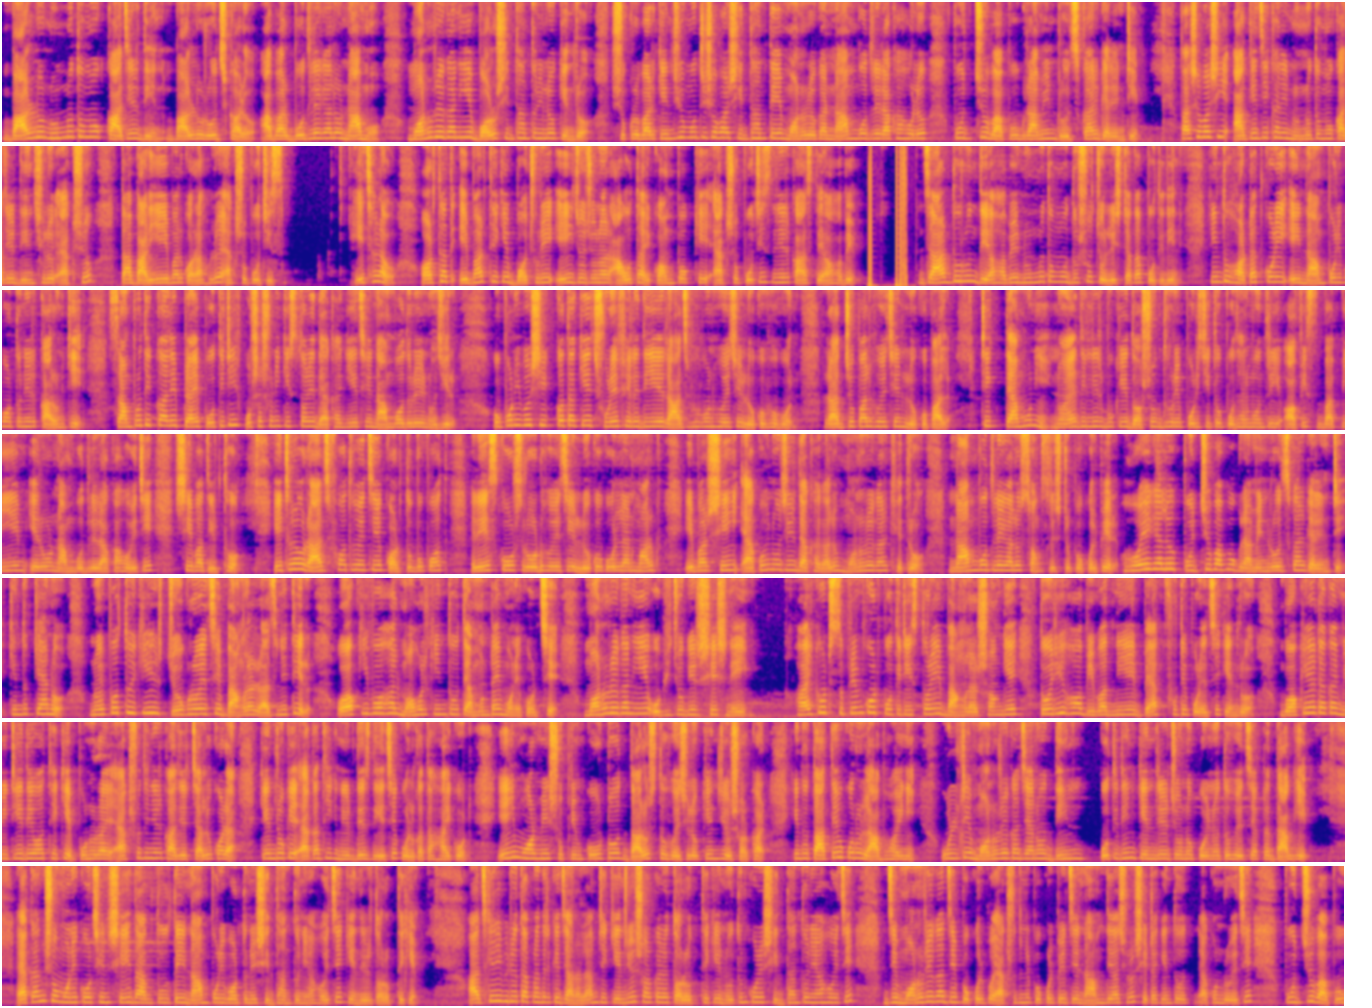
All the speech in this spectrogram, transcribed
বাড়ল ন্যূনতম কাজের দিন, বাড়ল রোজগারও, আবার বদলে গেল নামও। মনরেগা নিয়ে বড় সিদ্ধান্ত নিল কেন্দ্র। শুক্রবার কেন্দ্রীয় মন্ত্রিসভার সিদ্ধান্তে মনরেগার নাম বদলে রাখা হলো পূজ্য বাপু গ্রামীণ রোজগার গ্যারেন্টি। পাশাপাশি আগে যেখানে ন্যূনতম কাজের দিন ছিল একশো, তা বাড়িয়ে এবার করা হলো একশো পঁচিশ। এছাড়াও, অর্থাৎ এবার থেকে বছরে এই যোজনার আওতায় কমপক্ষে একশো পঁচিশ দিনের কাজ দেওয়া হবে। যার দরুন দেওয়া হবে ন্যূনতম দুশো টাকা প্রতিদিন। কিন্তু হঠাৎ করেই এই নাম পরিবর্তনের কারণ কি? সাম্প্রতিককালে প্রায় প্রতিটি প্রশাসনিক স্তরে দেখা গিয়েছে নাম বদলের নজির। ঔপনিবেশিকতাকে ছুঁড়ে ফেলে দিয়ে রাজভবন হয়েছে লোকভবন, রাজ্যপাল হয়েছেন লোকপাল। ঠিক তেমনই নয়াদিল্লির বুকে দশক ধরে পরিচিত প্রধানমন্ত্রী, অফিস বা পিএম এরও নাম বদলে রাখা হয়েছে সেবা তীর্থ এছাড়াও রাজপথ হয়েছে কর্তব্যপথ, রেস কোর্স রোড হয়েছে লোককল্যাণ মার্গ, এবার সেই একই নজির দেখা গেল মনরেগার ক্ষেত্র। নাম বদলে গেল সংশ্লিষ্ট প্রকল্পের। হয়ে গেল পূজ্যবাবু গ্রামীণ রোজগার গ্যারেন্টি। কিন্তু কেন? নৈপথ্যই কি যোগ রয়েছে বাংলার রাজনীতির অকিবহাল মহল কিন্তু তেমনটাই মনে করছে। মনরেগা নিয়ে অভিযোগের শেষ নেই। হাইকোর্ট, সুপ্রিম কোর্ট প্রতিটি স্তরেই বাংলার সঙ্গে তৈরি হওয়া বিবাদ নিয়ে ব্যাক ফুটে পড়েছে কেন্দ্র। বকেয়া টাকা মিটিয়ে দেওয়া থেকে পুনরায় একশো দিনের কাজের চালু করা কেন্দ্রকে একাধিক নির্দেশ দিয়েছে কলকাতা হাইকোর্ট। এই মর্মে সুপ্রিম কোর্টও দ্বারস্থ হয়েছিল কেন্দ্রীয় সরকার, কিন্তু তাতেও কোনো লাভ হয়নি। উল্টে মনরেগা যেন দিন, প্রতিদিন কেন্দ্রের জন্য পরিণত হয়েছে একটা দাগে। একাংশ মনে করছেন সেই দাগ তুলতেই নাম পরিবর্তনের সিদ্ধান্ত নেওয়া হয়েছে কেন্দ্রের তরফ থেকে। আজকের এই ভিডিওতে আপনাদেরকে জানালাম যে কেন্দ্রীয় সরকারের তরফ থেকে নতুন করে সিদ্ধান্ত নেওয়া হয়েছে যে মনরেগা যে প্রকল্প, একশো দিনের প্রকল্পের যে নাম দেওয়া ছিল সেটা কিন্তু এখন রয়েছে। পূজ্য বাপু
